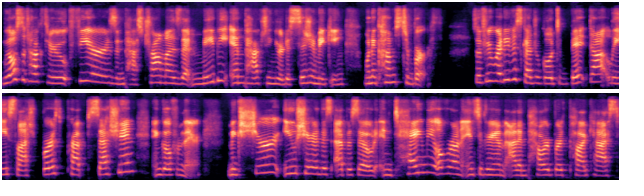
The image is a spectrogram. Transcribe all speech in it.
We also talk through fears and past traumas that may be impacting your decision making when it comes to birth. So if you're ready to schedule, go to bit.ly slash birth prep session and go from there. Make sure you share this episode and tag me over on Instagram at Empowered Birth Podcast.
